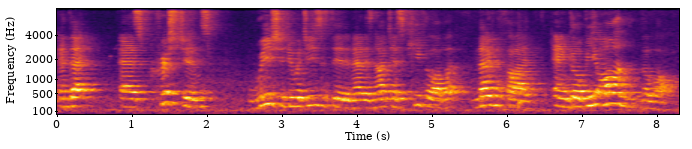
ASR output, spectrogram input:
And that as Christians, we should do what Jesus did, and that is not just keep the law, but magnify and go beyond the law.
